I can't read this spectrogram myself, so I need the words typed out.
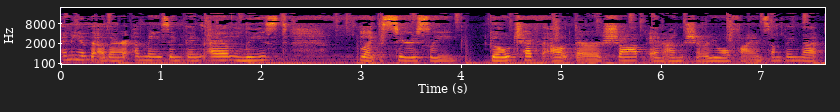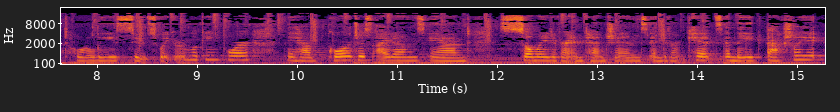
any of the other amazing things, I at least like seriously go check out their shop and I'm sure you will find something that totally suits what you're looking for. They have gorgeous items and so many different intentions and different kits and they actually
